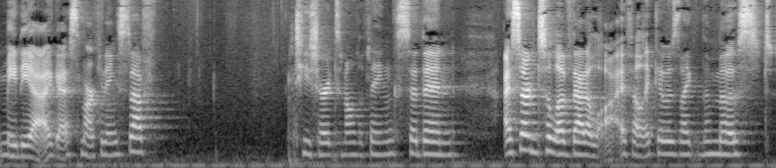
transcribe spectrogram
media, I guess, marketing stuff, t shirts and all the things. So then I started to love that a lot. I felt like it was like the most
